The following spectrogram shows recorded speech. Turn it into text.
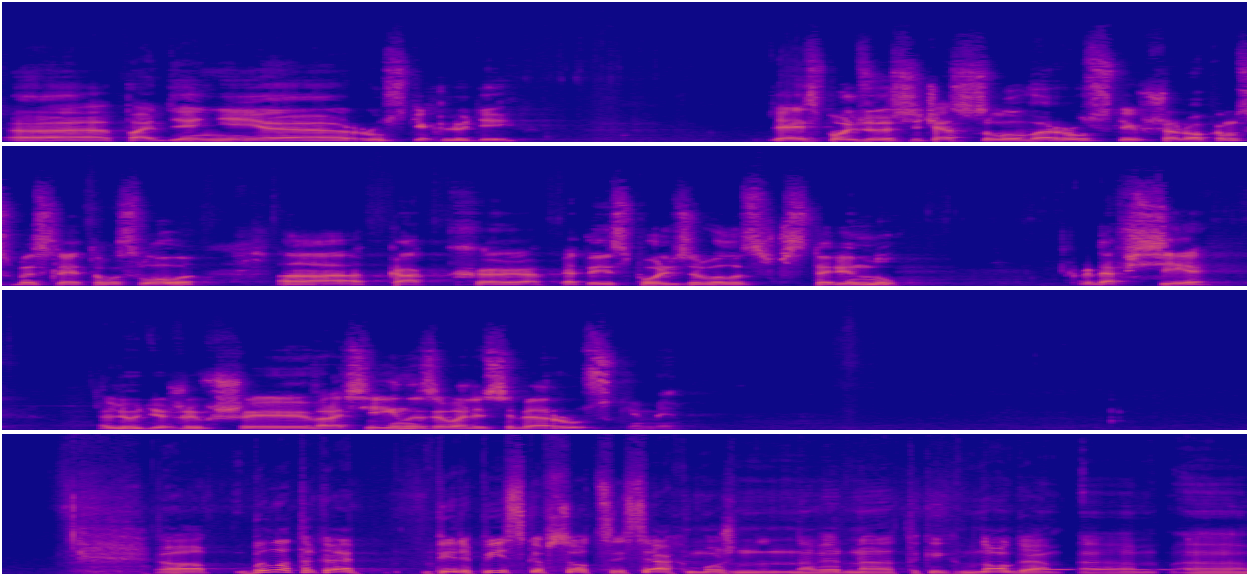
э, падения русских людей. Я использую сейчас слово «русский» в широком смысле этого слова, э, как э, это использовалось в старину, когда все люди, жившие в России, называли себя русскими. Э, была такая переписка в соцсетях, можно, наверное, таких много э, э,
